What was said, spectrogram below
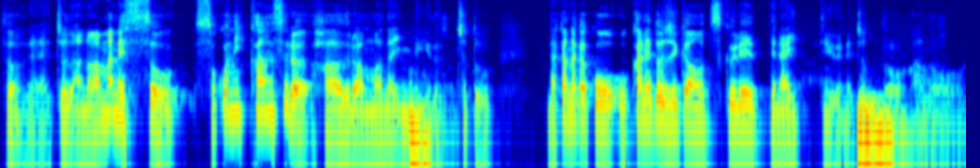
そうね。ちょっとあの、あんまね、そう、そこに関するハードルあんまないんだけど、ちょっと、なかなかこう、お金と時間を作れてないっていうね、ちょっと、うあの、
